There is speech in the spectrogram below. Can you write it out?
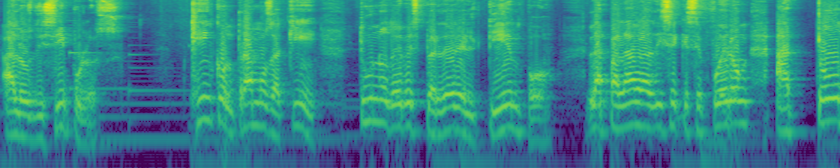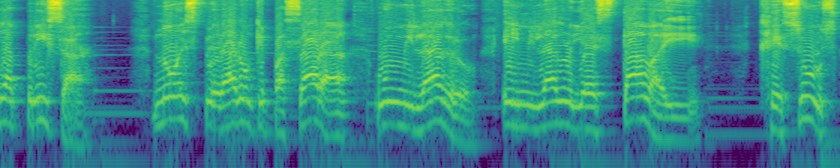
a los discípulos. ¿Qué encontramos aquí? Tú no debes perder el tiempo. La palabra dice que se fueron a toda prisa. No esperaron que pasara un milagro. El milagro ya estaba ahí. Jesús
